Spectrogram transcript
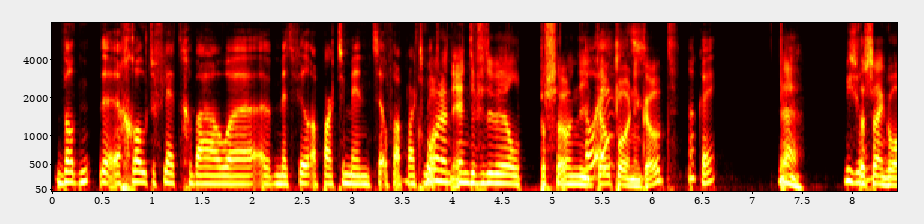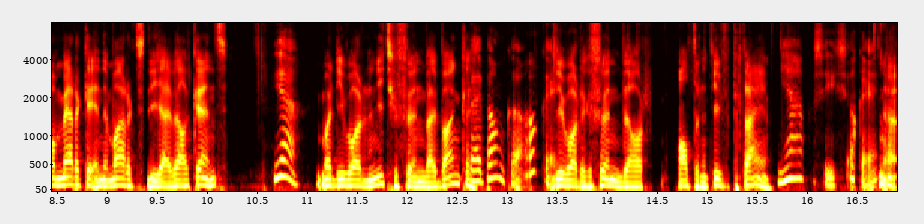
wat uh, grote flatgebouwen uh, met veel appartementen of appartementen. Gewoon een individueel persoon die oh, een koopwoning koopt. Oké. Okay. Ja. Bijzonder. Dat zijn gewoon merken in de markt die jij wel kent. Ja. Maar die worden niet gefund bij banken. Bij banken, oké. Okay. Die worden gefund door alternatieve partijen. Ja, precies. Oké. Okay. Ja,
